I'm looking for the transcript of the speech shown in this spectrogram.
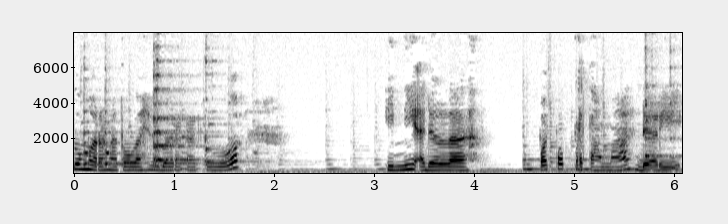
Assalamualaikum warahmatullahi wabarakatuh. Ini adalah pot-pot pertama dari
